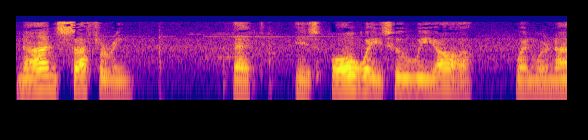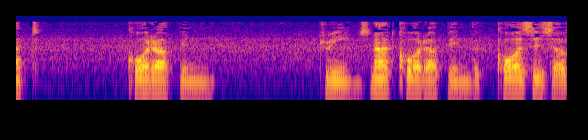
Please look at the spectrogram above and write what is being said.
non-suffering that is always who we are when we're not caught up in dreams, not caught up in the causes of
